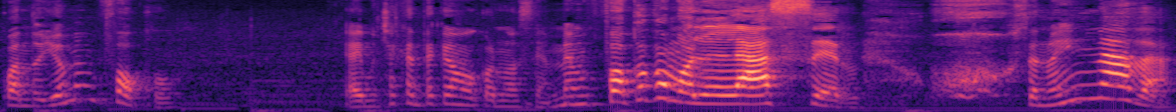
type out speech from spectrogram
Cuando yo me enfoco, hay mucha gente que me conoce, me enfoco como láser. O sea, no hay nada.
